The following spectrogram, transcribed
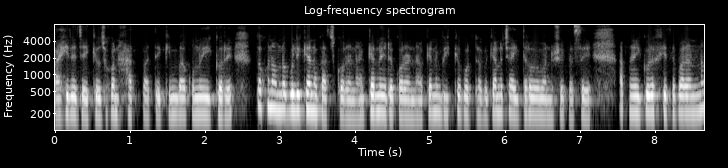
বাহিরে যাই, কেউ যখন হাত পাতে কিংবা কোনো ই করে, তখন আমরা বলি, কেন কাজ করে না? কেন এটা করে না? কেন ভিক্ষা করতে হবে? কেন চাইতে হবে মানুষের কাছে? আপনারা এই করে খেতে পারেন না?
